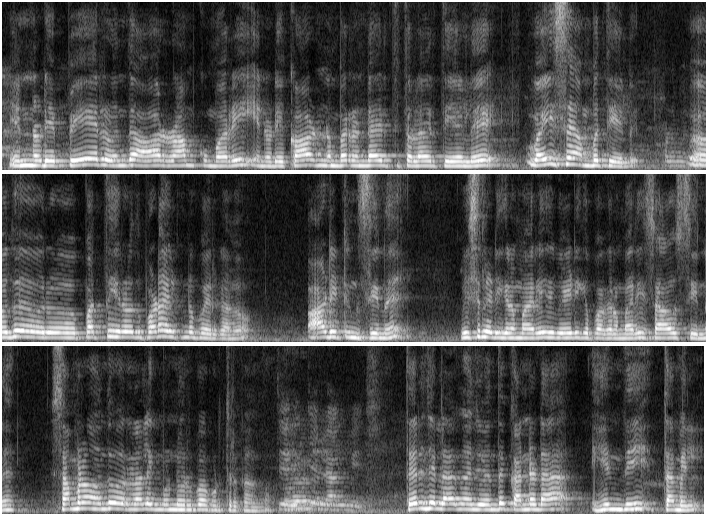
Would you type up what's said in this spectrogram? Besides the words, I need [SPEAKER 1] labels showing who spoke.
[SPEAKER 1] என்னுடைய பேர் வந்து ஆர் ராம்குமாரி. என்னுடைய கார்டு நம்பர் ரெண்டாயிரத்தி தொள்ளாயிரத்தி ஏழு வயசு ஐம்பத்தி ஏழு இது ஒரு பத்து இருபது படம் இட்டுன்னு போயிருக்காங்க. ஆடிட்டிங் சீனு விசில் அடிக்கிற மாதிரி வேடிக்கை பார்க்குற மாதிரி சாவு சீனு சம்பளம் வந்து ஒரு நாளைக்கு முந்நூறுரூபா கொடுத்துருக்காங்க.
[SPEAKER 2] தெரிஞ்ச லாங்குவேஜ்
[SPEAKER 1] தெரிஞ்ச லாங்குவேஜ் வந்து கன்னடா ஹிந்தி தமிழ்.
